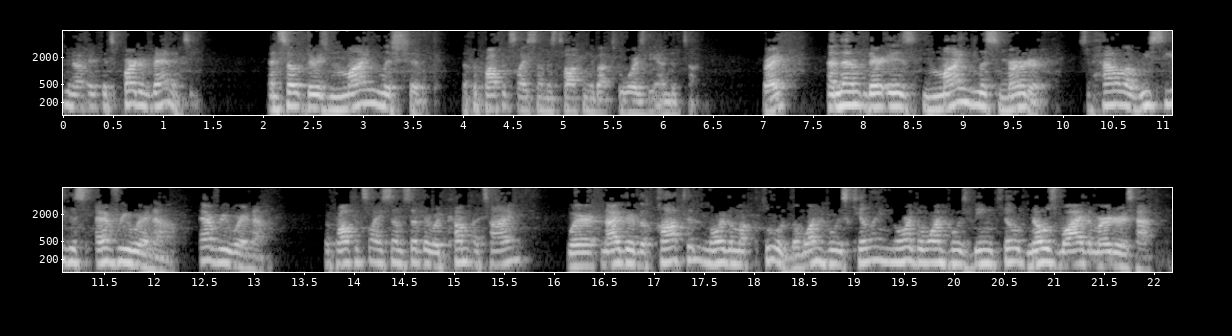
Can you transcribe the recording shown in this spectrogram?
you know it's part of vanity. And so there's mindless shirk that the Prophet ﷺ is talking about towards the end of time, right? And then there is mindless murder. SubhanAllah, we see this everywhere now, everywhere now. The Prophet ﷺ said there would come a time where neither the qatil nor the maqtul, the one who is killing nor the one who is being killed, knows why the murder is happening.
